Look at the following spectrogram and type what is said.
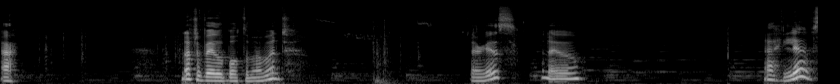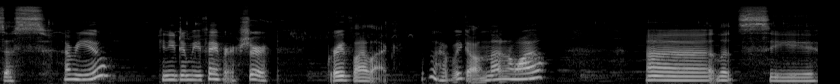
Ah. Not available at the moment. There he is. Hello. Ah, he loves us. How are you? Can you do me a favor? Sure. Grave Lilac. Ooh, have we gotten that in a while? Uh, let's see.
